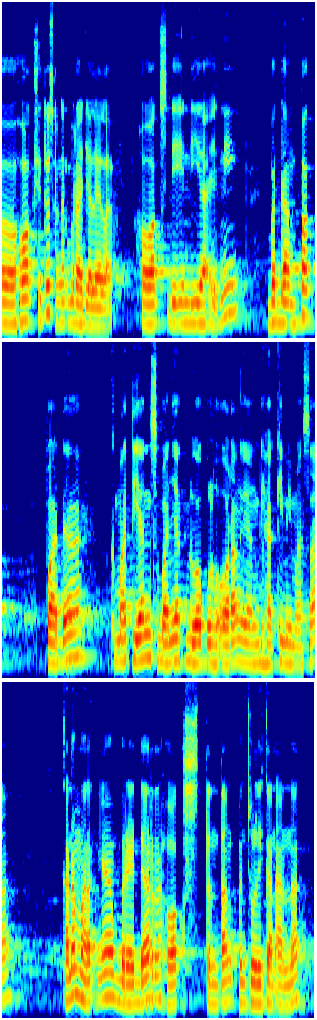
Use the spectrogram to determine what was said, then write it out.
uh, hoax itu sangat merajalela. Hoax di India ini berdampak pada kematian sebanyak 20 orang yang dihakimi masa karena maraknya beredar hoax tentang penculikan anak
